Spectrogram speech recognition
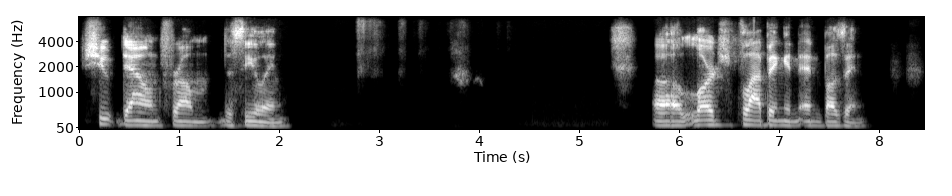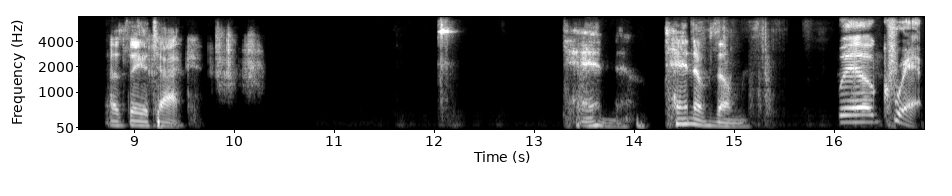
shoot down from the ceiling. Uh, large flapping and, and buzzing as they attack. Ten. Ten of them. Well, crap.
